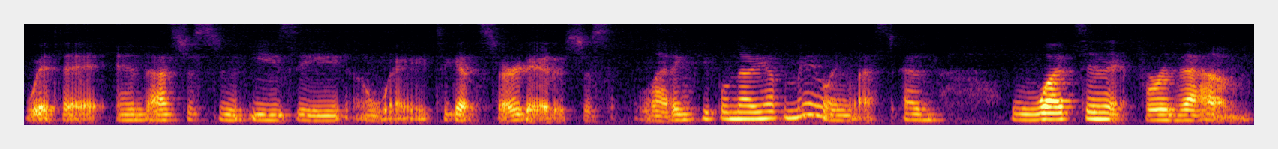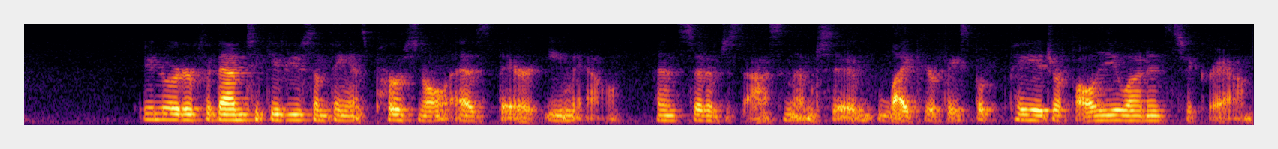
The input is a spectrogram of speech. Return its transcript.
with it, and that's just an easy way to get started. It's just letting people know you have a mailing list and what's in it for them in order for them to give you something as personal as their email instead of just asking them to like your Facebook page or follow you on Instagram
